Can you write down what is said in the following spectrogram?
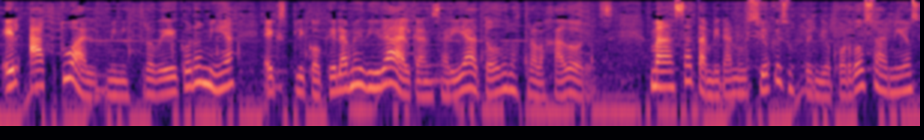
El actual ministro de Economía explicó que la medida alcanzaría a todos los trabajadores. Massa también anunció que suspendió por dos años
